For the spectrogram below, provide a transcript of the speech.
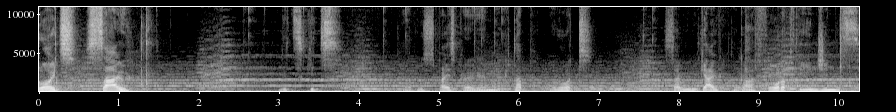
Right, so let's get our space program looked up. Right, so here we go. We're going to fire up the engines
